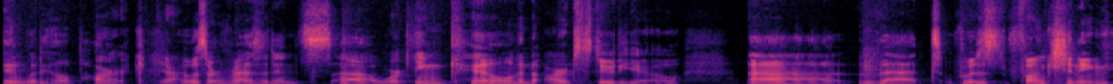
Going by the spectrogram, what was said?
Inwood Hill Park. Yeah. It was a residence, uh, working kiln, and art studio uh, that was functioning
